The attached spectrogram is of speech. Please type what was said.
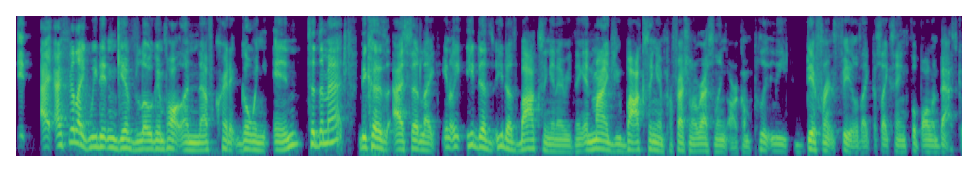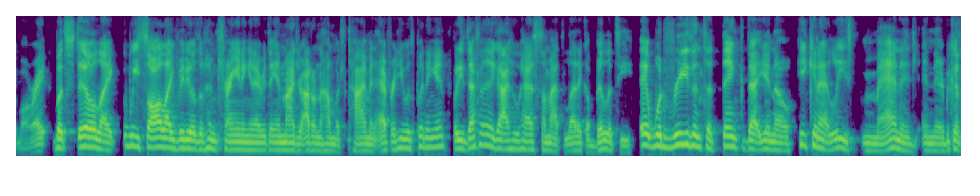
it, I, I, feel like we didn't give Logan Paul enough credit going into the match because I said like you know he, he, does he does boxing and everything. And mind you boxing and professional wrestling are completely different fields. Like that's like saying football and basketball right? But still like we saw like videos of him training and everything. And mind you I don't know how much time and effort he was putting in but he's definitely a guy who has some athletic ability. It would reason to think that you know he can at least manage in there because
